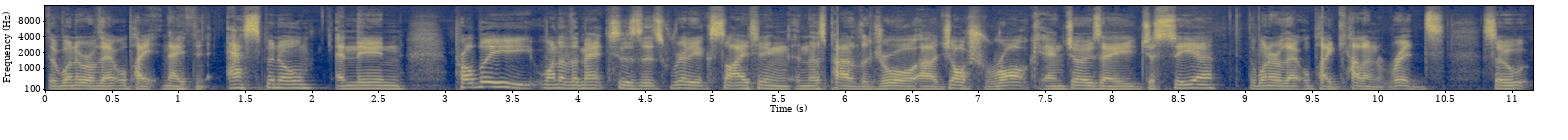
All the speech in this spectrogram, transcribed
The winner of that will play Nathan Aspinall, and then probably one of the matches that's really exciting in this part of the draw, uh, Josh Rock and Jose Jacia. The winner of that will play Callan Rydz. So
